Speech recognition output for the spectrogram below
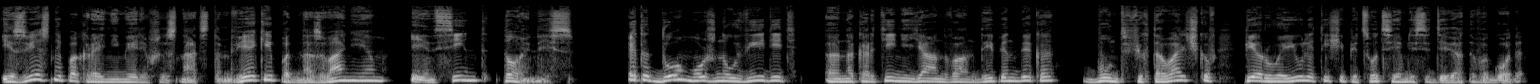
известный, по крайней мере, в XVI веке под названием «Инсинт Тойнис». Этот дом можно увидеть э, на картине Ян ван Диппенбека «Бунт фехтовальщиков» 1 июля 1579 года.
